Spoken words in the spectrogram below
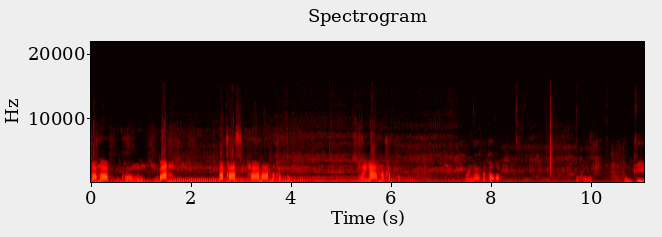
รอบนอกของบ้านราคา 15 ล้านนะครับผม สวยงามนะครับผม สวยงามแล้วก็ โอ้โห พื้นที่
